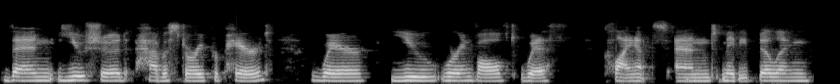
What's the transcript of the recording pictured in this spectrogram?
then you should have a story prepared where you were involved with clients and maybe billing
